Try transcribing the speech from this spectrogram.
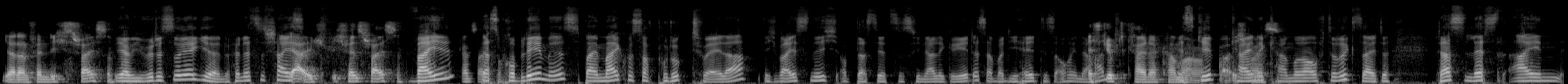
Ja, dann fände ich es scheiße. Ja, wie würdest du reagieren? Du fändest es scheiße. Ja, ich, ich fände es scheiße. Weil das. Problem ist, bei Microsoft Produkttrailer, ich weiß nicht, ob das jetzt das finale Gerät ist, aber die hält es auch in der Es Hand. gibt keine Kamera. Es gibt keine weiß. Kamera auf der Rückseite. Das lässt einen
